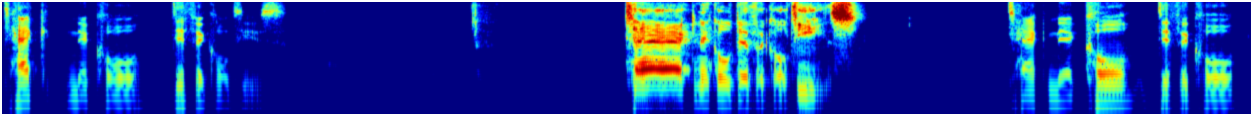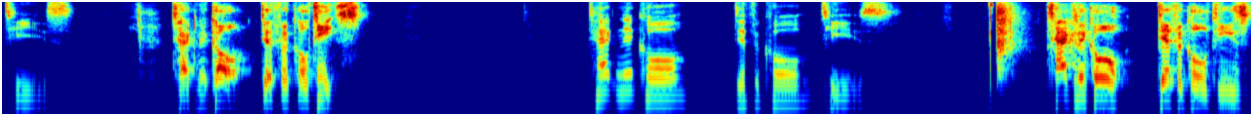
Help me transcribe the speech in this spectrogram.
Technical difficulties. Technical difficulties. Technical difficulties. Technical difficulties. Technical difficulties. Technical difficulties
